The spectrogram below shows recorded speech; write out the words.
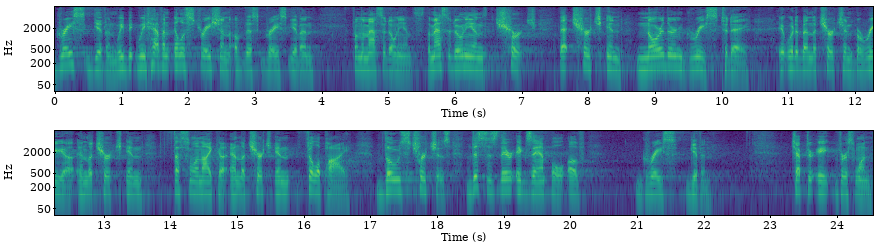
Grace given. We, we have an illustration of this grace given from the Macedonians. The Macedonian church, that church in northern Greece today, it would have been the church in Berea and the church in Thessalonica and the church in Philippi. Those churches, this is their example of grace given chapter 8, verse 1.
